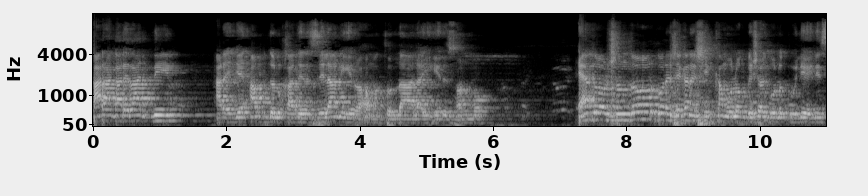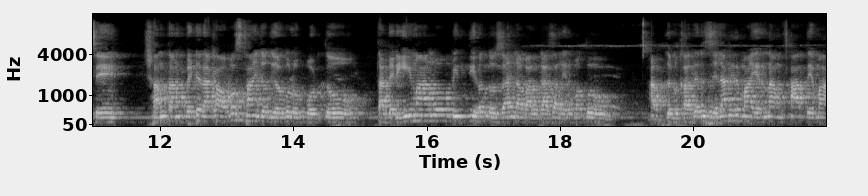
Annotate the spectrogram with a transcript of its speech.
কারাগারে রাত দিন আর এই যে আব্দুল কাদের জেলানি রহমতুল্লাহ আলাইহের জন্ম। এত সুন্দর করে সেখানে শিক্ষামূলক বিষয়গুলো তুলে এনেছে। সন্তান পেটে রাখা অবস্থায় যদি ওগুলো পড়তো, তাদের ইমানও বৃদ্ধি হতো জাইনাব আল গাজালের মতো। আব্দুল কাদের জেলানির মায়ের নাম ফাতেমা।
